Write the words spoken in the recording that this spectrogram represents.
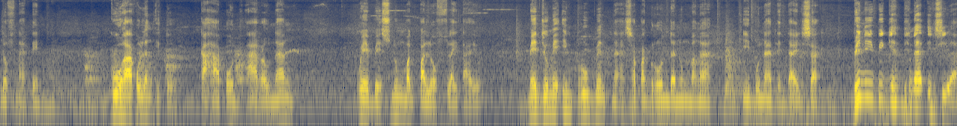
loft natin. Kuha ko lang ito kahapon, araw ng Webes, nung magpa-loft fly tayo. Medyo may improvement na sa pagronda ng mga ibon natin dahil sa binibigyan din natin sila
